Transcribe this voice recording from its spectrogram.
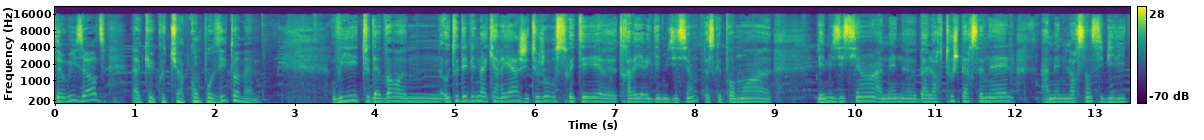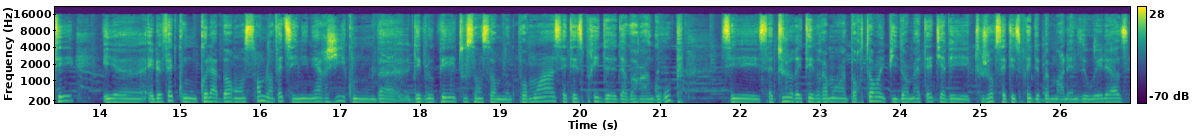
The, Wizards, que, que tu as composé toi-même. Oui, tout d'abord, euh, au tout début de ma carrière, j'ai toujours souhaité euh, travailler avec des musiciens parce que pour moi, euh, les musiciens amènent bah, leur touche personnelle, amènent leur sensibilité et, et le fait qu'on collabore ensemble, en fait, c'est une énergie qu'on va développer tous ensemble. Donc pour moi, cet esprit d'avoir un groupe, c'est ça a toujours été vraiment important. Et puis dans ma tête, il y avait toujours cet esprit de Bob Marley and the Wailers.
